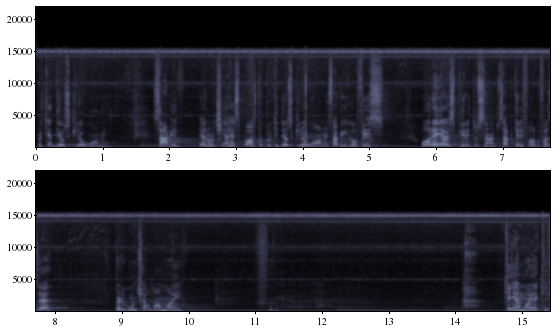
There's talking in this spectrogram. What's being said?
Por que Deus criou o homem? Sabe, eu não tinha resposta porque Deus criou o homem. Sabe o que eu fiz? Orei ao Espírito Santo. Sabe o que ele falou para fazer? Pergunte a uma mãe. Quem é mãe aqui?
